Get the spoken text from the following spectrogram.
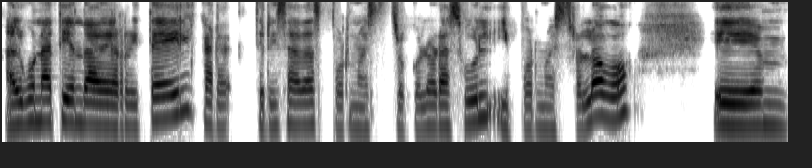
alguna tienda de retail caracterizadas por nuestro color azul y por nuestro logo. Em,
